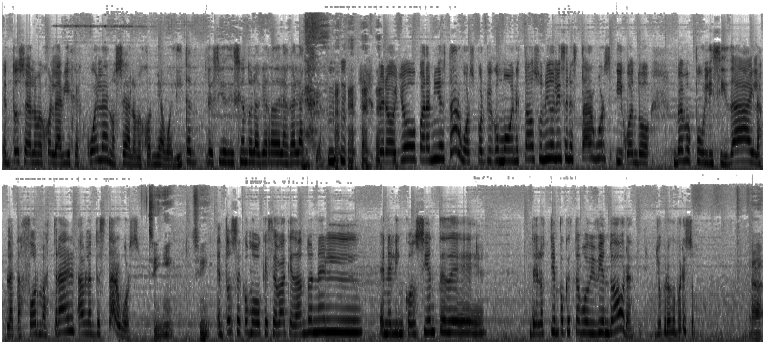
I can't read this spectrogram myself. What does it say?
Entonces a lo mejor la vieja escuela, no sé, a lo mejor mi abuelita le sigue diciendo la guerra de las galaxias. Pero yo para mí Star Wars, porque como en Estados Unidos le dicen Star Wars y cuando vemos publicidad y las plataformas traen, hablan de Star Wars. Sí, sí. Entonces como que se va quedando en el, en el inconsciente de, de los tiempos que estamos viviendo ahora. Yo creo que por eso. Ah,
